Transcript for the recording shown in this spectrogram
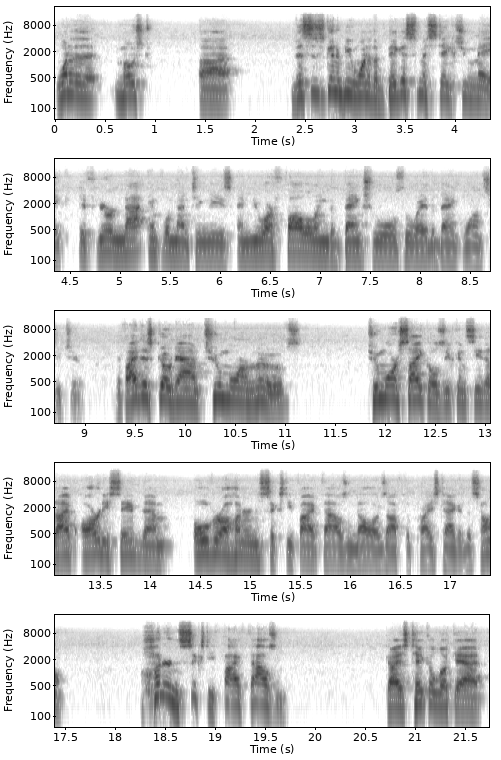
one of the most uh, this is going to be one of the biggest mistakes you make if you're not implementing these and you are following the bank's rules the way the bank wants you to. If I just go down two more moves, two more cycles, you can see that I've already saved them over $165,000 off the price tag of this home. 165,000. Guys, take a look at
